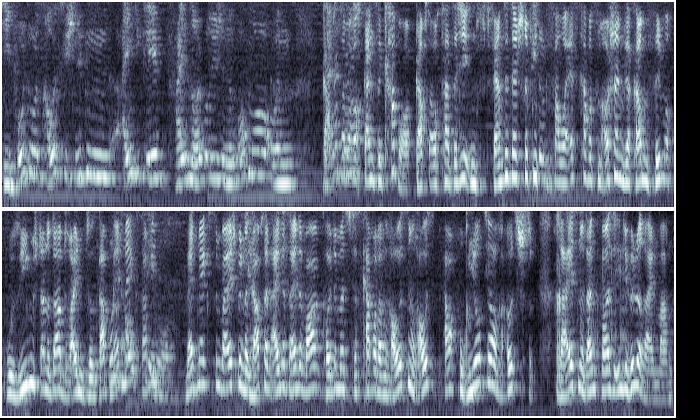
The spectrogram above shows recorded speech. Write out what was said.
die Fotos rausgeschnitten, eingeklebt, fein säuberlich in den Ordner und Gab es aber auch ganze Cover. Gab es auch tatsächlich in Fernsehzeitschriften. VHS-Cover zum Ausschneiden. Da kam ein Film auf Pro 7, stand da drei. So, gab Und Mad Max. Mad Max zum Beispiel. Und da gab es halt eine Seite, war, konnte man sich das Cover dann rausnehmen, rausperforiert, ja, rausreißen und dann quasi in die Hülle reinmachen.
